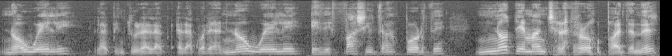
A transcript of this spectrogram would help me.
no huele, la pintura, la, la acuarela no huele, es de fácil transporte, no te mancha la ropa, ¿entendés?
